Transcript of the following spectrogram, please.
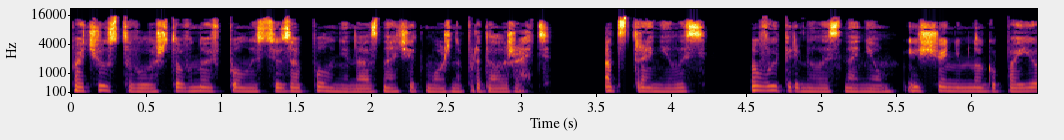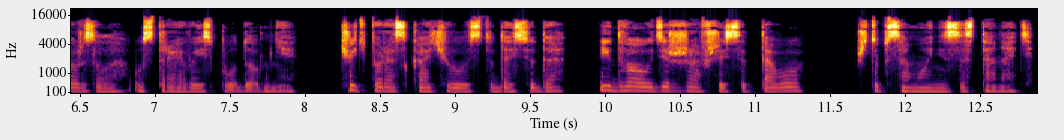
Почувствовала, что вновь полностью заполнена, а значит, можно продолжать. Отстранилась, Выпрямилась на нем, еще немного поёрзала, устраиваясь поудобнее, чуть пораскачивалась туда-сюда, едва удержавшись от того, чтобы самой не застонать,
